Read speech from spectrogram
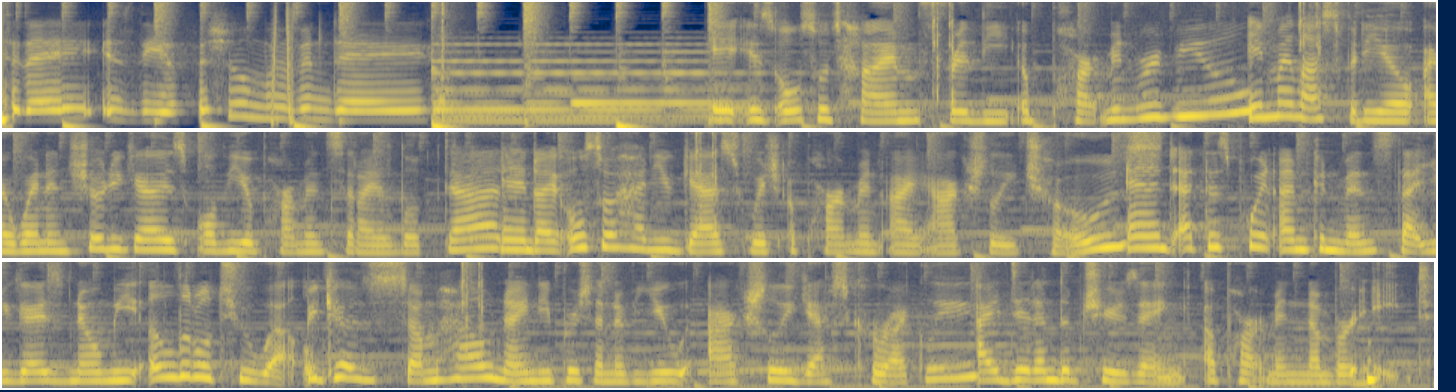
Today is the official move-in day. It is also time for the apartment reveal. In my last video, I went and showed you guys all the apartments that I looked at, and I also had you guess which apartment I actually chose. And at this point, I'm convinced that you guys know me a little too well, because somehow 90% of you actually guessed correctly. I did end up choosing apartment number 8.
